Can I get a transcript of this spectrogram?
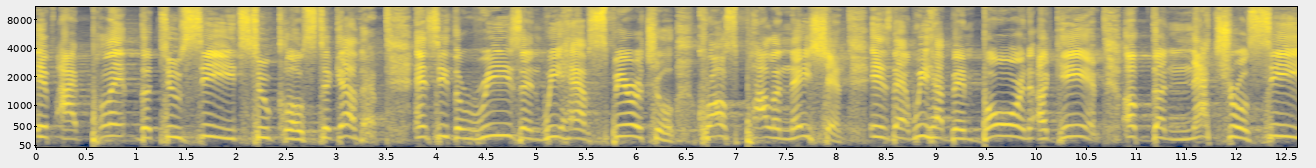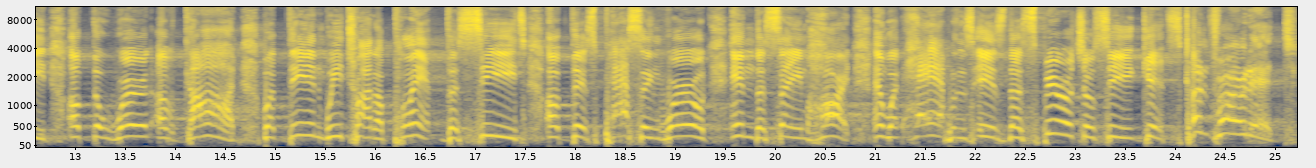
if I plant the two seeds too close together. And see, the reason we have spiritual cross pollination is that we have been born again of the natural seed of the Word of God, but then we try to plant the seeds of this passing world in the same heart. And what happens is the spiritual seed gets converted.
